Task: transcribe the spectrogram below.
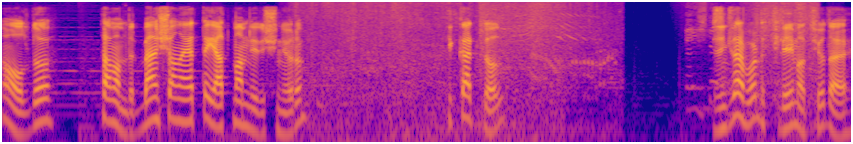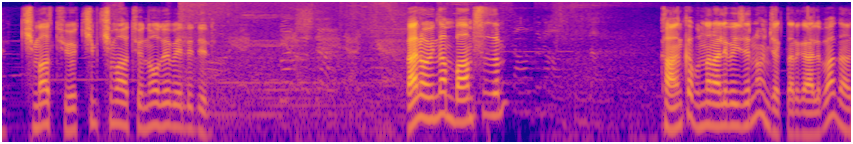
Ne oldu? Tamamdır. Ben şu an hayatta yatmam diye düşünüyorum. Dikkatli ol. Bizimkiler bu arada flame atıyor da kime atıyor, kim kime atıyor, ne oluyor belli değil. Ben oyundan bağımsızım. Kanka bunlar Ali Beyzer'in oynayacaklar galiba da.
